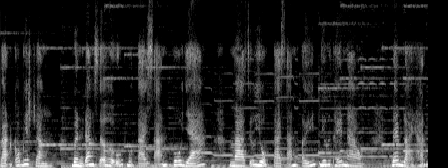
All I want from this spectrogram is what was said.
Bạn có biết rằng mình đang sở hữu một tài sản vô giá mà sử dụng tài sản ấy như thế nào, đem lại hạnh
